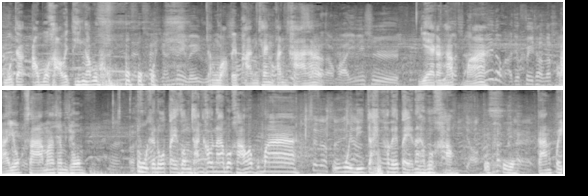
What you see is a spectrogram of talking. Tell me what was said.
โอ้จะเอาบัวขาวไปทิ้งครับโอ้จังหวะไปพันแข้งพันขาครับ แยกกันครับมาปลายยกสามนะท่านชมอู้กระโดดเตะสองชั้นเข้าหน้าบัวขาวครับมาอุ้ยดีใจเขาเลยเตะหน้าบัวขาวโอ้โหกลางปี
